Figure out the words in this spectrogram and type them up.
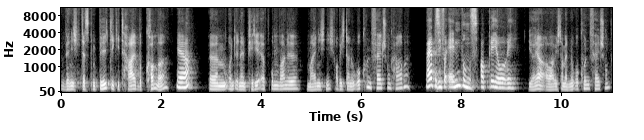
wenn ich das Bild digital bekomme Ja. ähm, und in ein PDF umwandle, meine ich nicht, ob ich da eine Urkundenfälschung habe. Nein, aber Sie verändern es a priori. Ja, ja, aber habe ich damit eine Urkundenfälschung?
